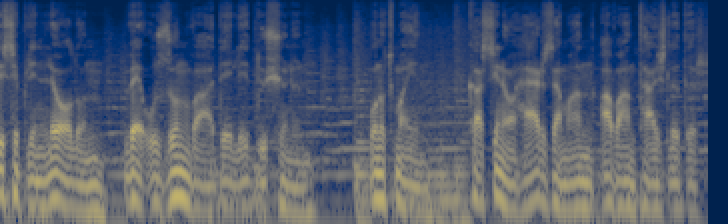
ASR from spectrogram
Disiplinli olun ve uzun vadeli düşünün. Unutmayın, kasino her zaman avantajlıdır.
